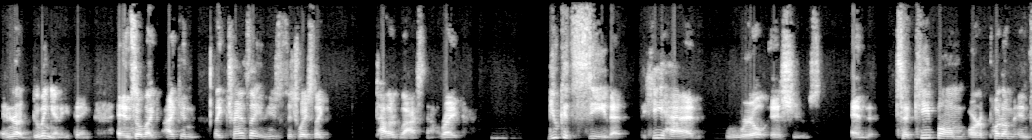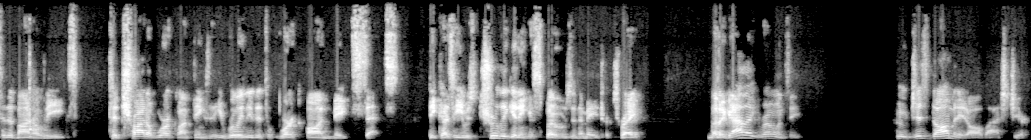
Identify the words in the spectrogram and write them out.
and you're not doing anything. And so, like, I can like translate and use a situation like Tyler Glasnow, right? You could see that he had real issues, and to keep him or to put him into the minor leagues to try to work on things that he really needed to work on made sense because he was truly getting exposed in the majors, right? But a guy like Roansy, who just dominated all last year,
